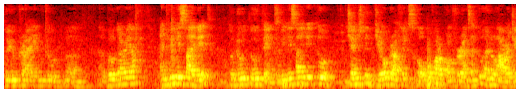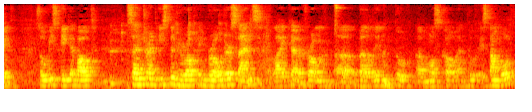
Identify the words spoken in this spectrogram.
to Ukraine to um, Bulgaria. And we decided to do two things. We decided to change the geographic scope of our conference and to enlarge it. So we speak about Central and Eastern Europe in broader sense, like uh, from uh, Berlin to uh, Moscow and to Istanbul.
